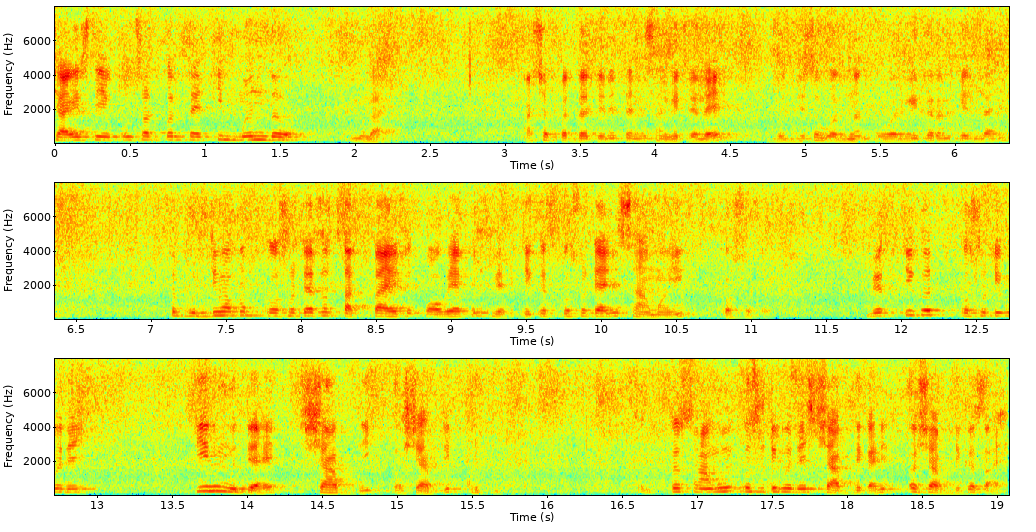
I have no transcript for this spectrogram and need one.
चाळीस ते एकोणसाठपर्यंत आहे ती मंद मुलं आहे अशा पद्धतीने त्यांनी सांगितलेलं आहे बुद्धीचं वर्णन वर्गीकरण केलेलं आहे. तर बुद्धिमापन कसोट्याचा तक्ता आहे तो पाहूया आपण. व्यक्तिगत कसोटी आणि सामूहिक कसोटी. व्यक्तिगत कसोटीमध्ये तीन मुद्दे आहेत शाब्दिक अशाब्दिक कृती तर सामूहिक कसोटीमध्ये शाब्दिक आणि अशाब्दिकच आहे.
